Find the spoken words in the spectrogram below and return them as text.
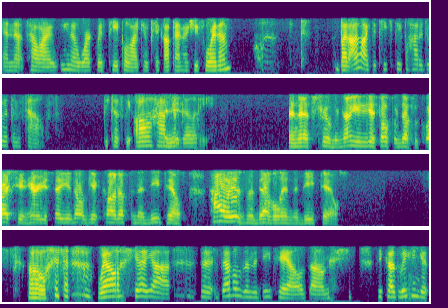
and that's how I you know work with people. I can pick up energy for them, but I like to teach people how to do it themselves because we all have and the it, ability. And that's true. But now you just opened up a question here. You say you don't get caught up in the details. How is the devil in the details? Oh, well, yeah, yeah. The devil's in the details. Um because we can get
